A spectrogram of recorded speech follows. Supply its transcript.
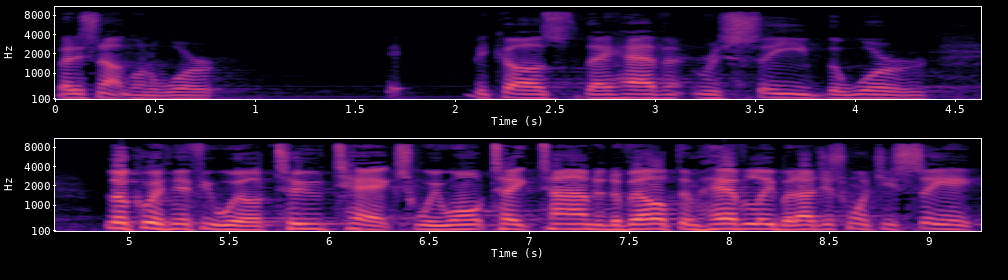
but it's not going to work because they haven't received the Word. Look with me, if you will, two texts. We won't take time to develop them heavily, but I just want you to see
